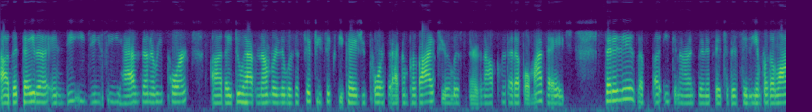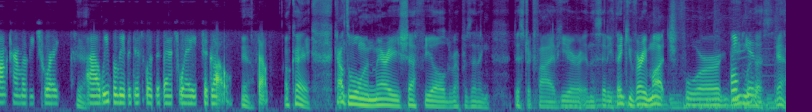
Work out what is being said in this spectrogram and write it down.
uh, the data in DEGC has done a report. Uh, they do have numbers. It was a 50, 60 page report that I can provide to your listeners, and I'll put that up on my page that it is a, a economic benefit to the city and for the long term of Detroit. Yeah. Uh, we believe that this was the best way to go. Yeah. So. Okay. Councilwoman Mary Sheffield representing District 5 here in the city. Thank you very much for Thank being you. with us. Yeah,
